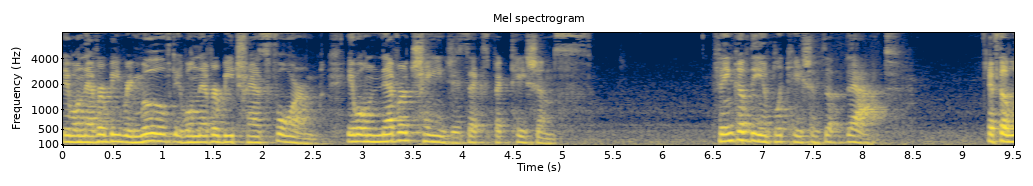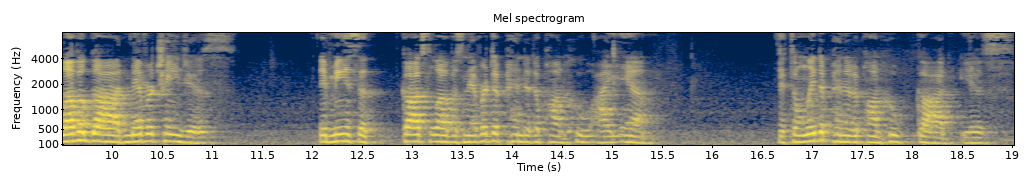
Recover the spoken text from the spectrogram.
It will never be removed. It will never be transformed. It will never change its expectations. Think of the implications of that. If the love of God never changes, it means that God's love is never dependent upon who I am. It's only dependent upon who God is.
